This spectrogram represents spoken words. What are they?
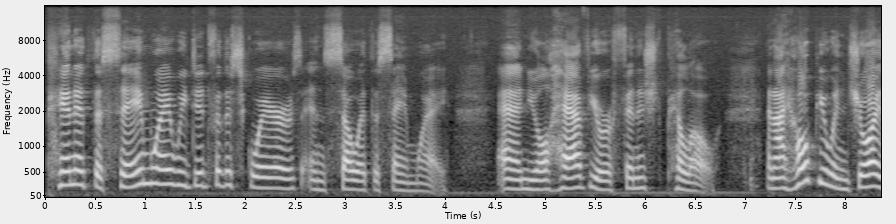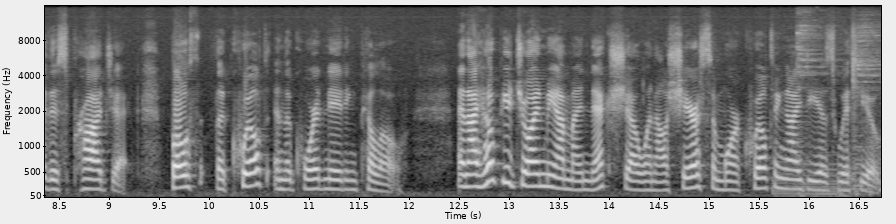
pin it the same way we did for the squares and sew it the same way. And you'll have your finished pillow. And I hope you enjoy this project, both the quilt and the coordinating pillow. And I hope you join me on my next show when I'll share some more quilting ideas with you.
